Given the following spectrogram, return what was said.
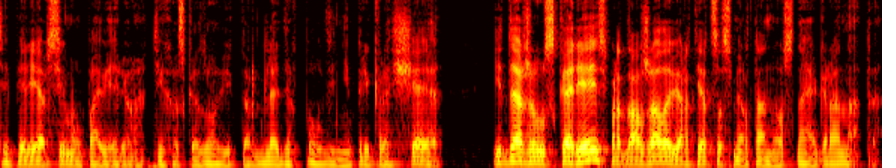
«Теперь я всему поверю», — тихо сказал Виктор, глядя в полдень, не прекращая, и даже ускоряясь, продолжала вертеться смертоносная граната.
